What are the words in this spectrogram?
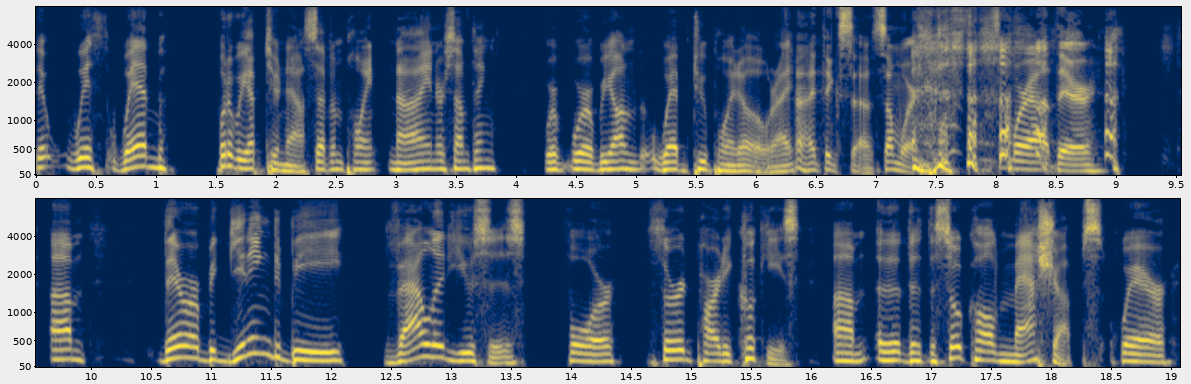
that with web, what are we up to now? Seven point nine or something? We're we're beyond Web 2.0, right? I think so. Somewhere, somewhere out there. um, there are beginning to be valid uses for third-party cookies. Um, the, the the so-called mashups, where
